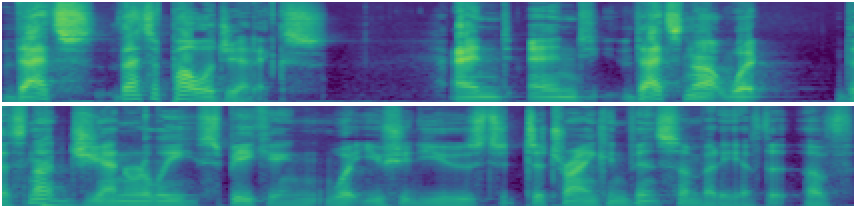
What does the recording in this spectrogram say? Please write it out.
That's that's apologetics. And and that's not what that's not generally speaking what you should use to, to try and convince somebody of the of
